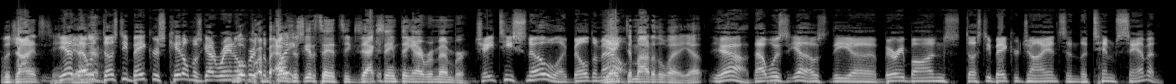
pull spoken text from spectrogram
the Giants team. Yeah, that was Dusty Baker's kid almost got ran over at the I was just going to say it's the exact same thing I remember. JT Snow like bailed him Yanked out. him out of the way. Yep. Yeah, that was yeah, that was the uh, Barry Bonds, Dusty Baker Giants, and the Tim Salmon,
